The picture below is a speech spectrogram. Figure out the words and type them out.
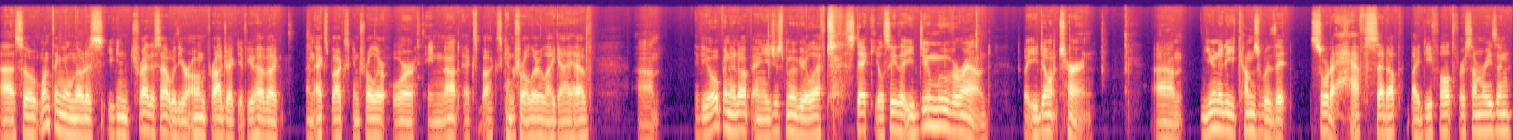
Uh, so one thing you'll notice, you can try this out with your own project if you have a an Xbox controller or a not Xbox controller like I have. Um, if you open it up and you just move your left stick, you'll see that you do move around, but you don't turn. Um, Unity comes with it sort of half set up by default for some reason.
